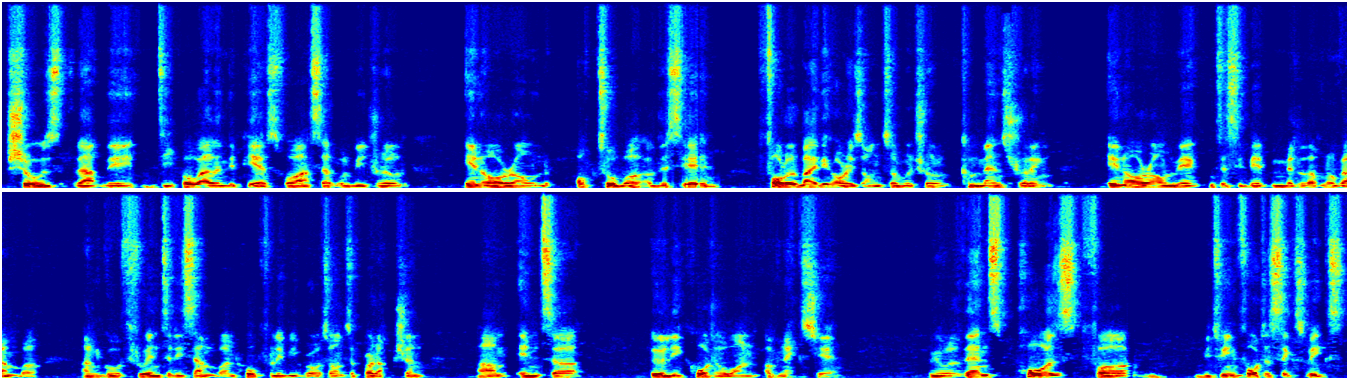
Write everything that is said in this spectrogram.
shows that the deeper well in the PS4 asset will be drilled in or around October of this year, followed by the horizontal, which will commence drilling in or around, we anticipate, middle of November and go through into December and hopefully be brought onto production um, into early quarter one of next year. We will then pause for between four to six weeks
